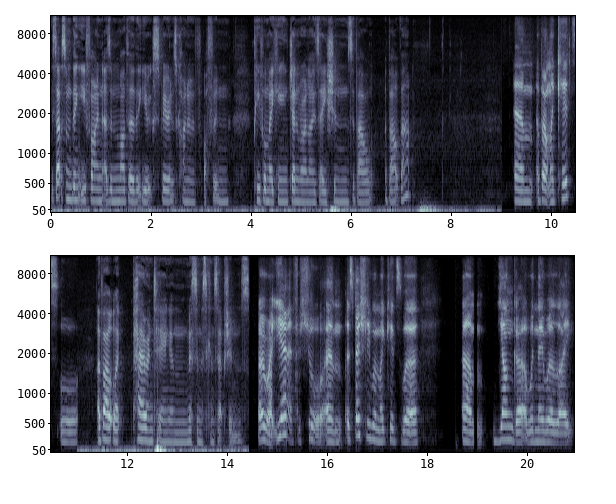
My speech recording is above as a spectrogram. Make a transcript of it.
is that something you find as a mother that you experience kind of often people making generalizations about about that um about my kids or about like parenting and myths and misconceptions oh right. Yeah for sure. Um especially when my kids were um younger when they were like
